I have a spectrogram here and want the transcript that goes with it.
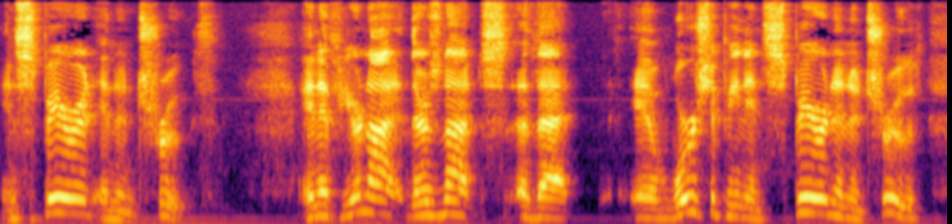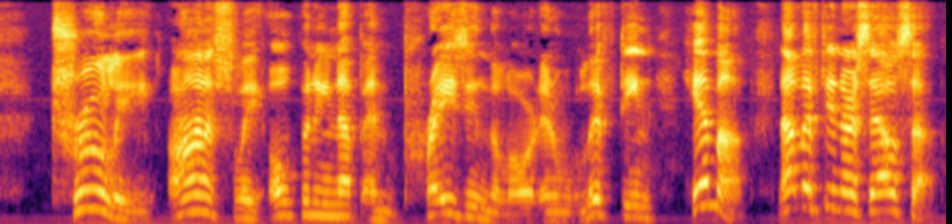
In spirit and in truth. And if you're not there's not that uh, worshiping in spirit and in truth, truly, honestly opening up and praising the Lord and lifting Him up, not lifting ourselves up,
